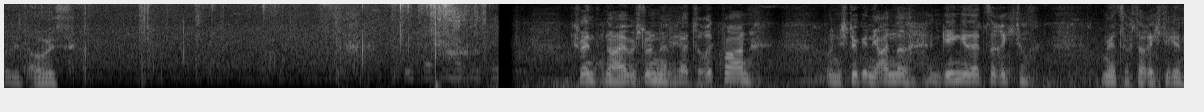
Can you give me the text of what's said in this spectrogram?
So sieht's aus. Geschwind eine halbe Stunde wieder zurückfahren und ein Stück in die andere entgegengesetzte Richtung, um jetzt auf der richtigen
